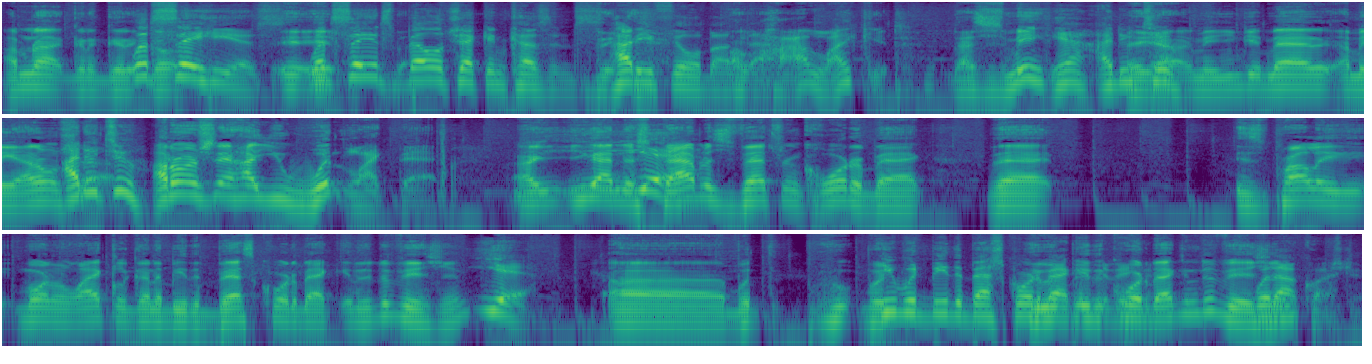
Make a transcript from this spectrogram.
I'm not going to get. Let's go- say he is. It- Let's it- say it's Belichick and Cousins. How do you feel about Oh, that? I like it. That's just me. Yeah, I do too. I mean, you get mad. I mean, I don't. I do too. I don't understand how you wouldn't like that. Right, you got an Yeah. established veteran quarterback that is probably more than likely going to be the best quarterback in the division. Yeah. Uh, with, who, he would be the best quarterback. He would in be the division, quarterback in the division without question.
